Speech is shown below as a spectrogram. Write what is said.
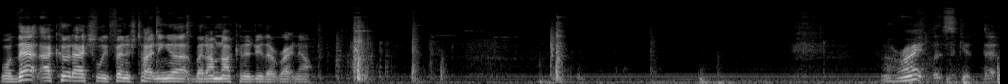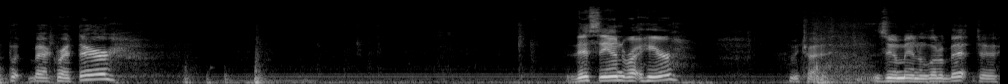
well, that I could actually finish tightening up, but I'm not going to do that right now. All right, let's get that put back right there. This end right here, let me try to zoom in a little bit to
